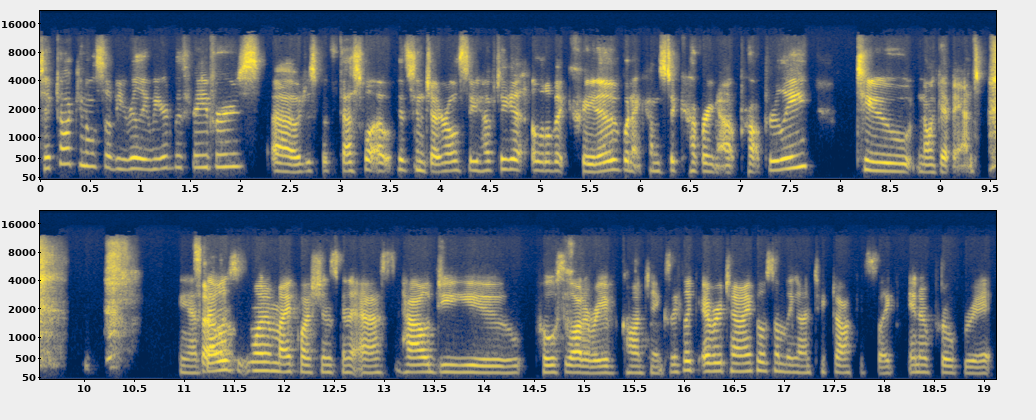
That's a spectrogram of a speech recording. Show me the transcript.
TikTok can also be really weird with ravers, uh, just with festival outfits in general. So you have to get a little bit creative when it comes to covering up properly to not get banned. Yeah, so. that was one of my questions going to ask. How do you post a lot of rave content? Because I feel like every time I post something on TikTok, it's like inappropriate,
